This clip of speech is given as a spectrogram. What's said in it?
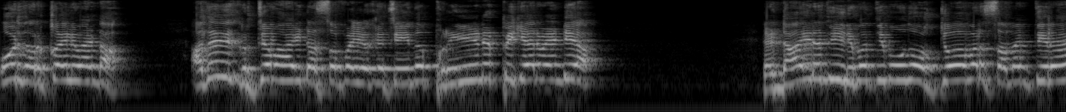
ഒരു തർക്കയിൽ വേണ്ട. അത് കൃത്യമായിട്ട് എസ് എഫ് ഐ ഒക്കെ ചെയ്യുന്ന പ്രീണിപ്പിക്കാൻ വേണ്ടിയാ. രണ്ടായിരത്തി ഇരുപത്തി മൂന്ന് ഒക്ടോബർ സെവൻത്തിലെ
